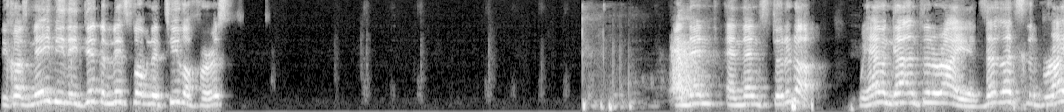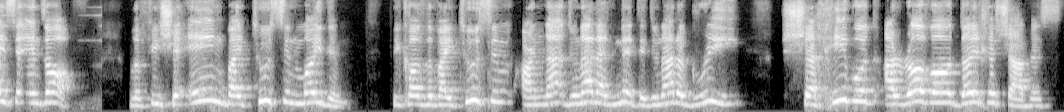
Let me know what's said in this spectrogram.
because maybe they did the mitzvah of netila first, and then and then stood it up. We haven't gotten to the raya. That lets the brisa ends off. Lefisha ein baitusin moedim, because the baitusim are not do not admit they do not agree shechibut arava doiche Shabbos.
